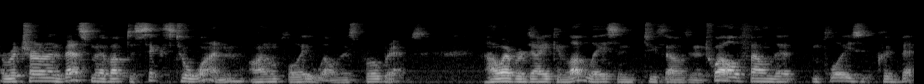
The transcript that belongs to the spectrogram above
a return on investment of up to 6 to 1 on employee wellness programs. However, Dyck and Lovelace in 2012 found that employees could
